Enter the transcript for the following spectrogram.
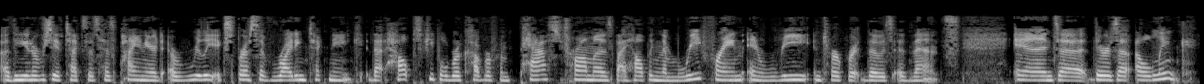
of the University of Texas has pioneered a really expressive writing technique that helps people recover from past traumas by helping them reframe and reinterpret those events. And uh, there's a, a link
